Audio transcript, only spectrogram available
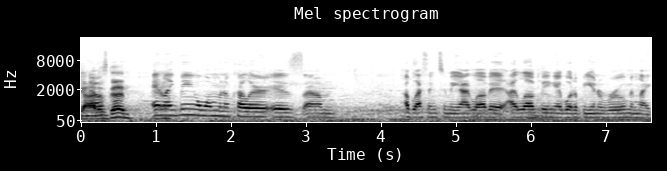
God know? is good. And Yeah. like being a woman of color is um, a blessing to me. I love it. I love being able to be in a room and like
